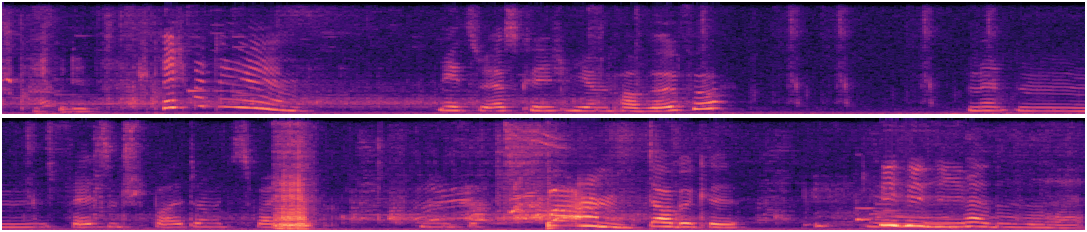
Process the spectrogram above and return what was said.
sprich für den. Sprich mit dem! Nee, zuerst kriege ich hier ein paar Wölfe. Mit einem Felsenspalter mit zwei. Bam! Double Kill.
